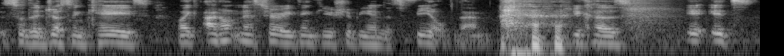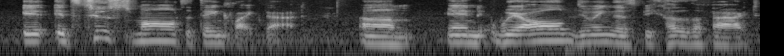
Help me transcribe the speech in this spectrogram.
so that just in case, like, I don't necessarily think you should be in this field then, because it, it's it, it's too small to think like that. Um, and we're all doing this because of the fact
